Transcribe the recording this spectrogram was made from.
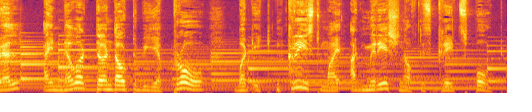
Well, I never turned out to be a pro, but it increased my admiration of this great sport.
